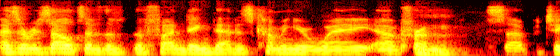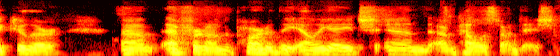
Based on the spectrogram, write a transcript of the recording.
as a result of the, the funding that is coming your way uh, from mm-hmm. this uh, particular um, effort on the part of the LEH and um, Helis Foundation?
